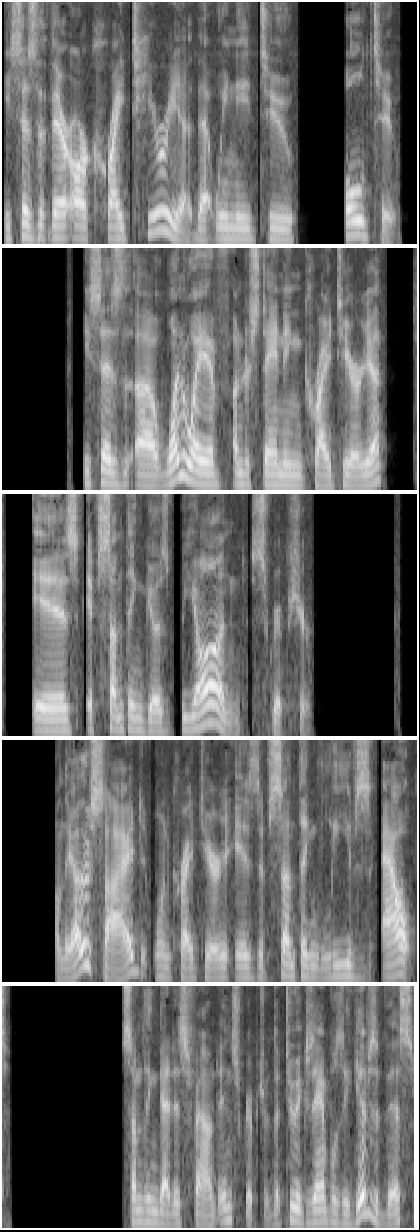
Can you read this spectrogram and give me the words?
He says that there are criteria that we need to hold to. He says uh, one way of understanding criteria is if something goes beyond Scripture. On the other side, one criteria is if something leaves out something that is found in Scripture. The two examples he gives of this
